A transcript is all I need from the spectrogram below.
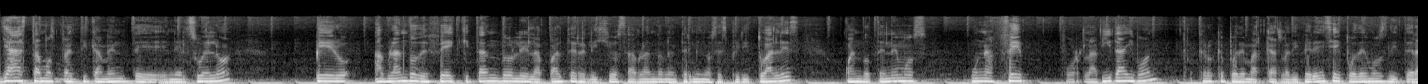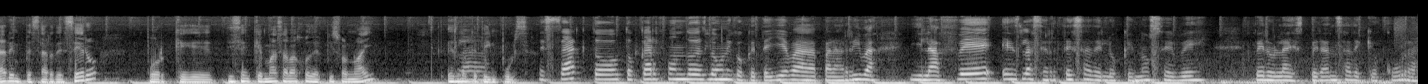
ya estamos prácticamente en el suelo, pero hablando de fe, quitándole la parte religiosa, hablándolo en términos espirituales, cuando tenemos una fe por la vida, Ivonne, creo que puede marcar la diferencia y podemos literar empezar de cero, porque dicen que más abajo del piso no hay, es lo que te impulsa. Exacto, tocar fondo es lo único que te lleva para arriba y la fe es la certeza de lo que no se ve, pero la esperanza de que ocurra.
